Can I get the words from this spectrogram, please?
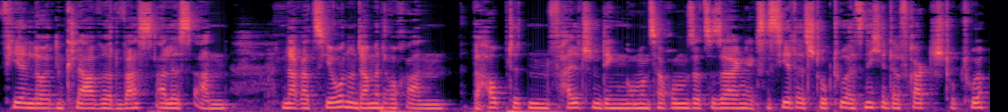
vielen Leuten klar wird, was alles an Narration und damit auch an behaupteten falschen Dingen um uns herum sozusagen existiert als Struktur, als nicht hinterfragte Struktur.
